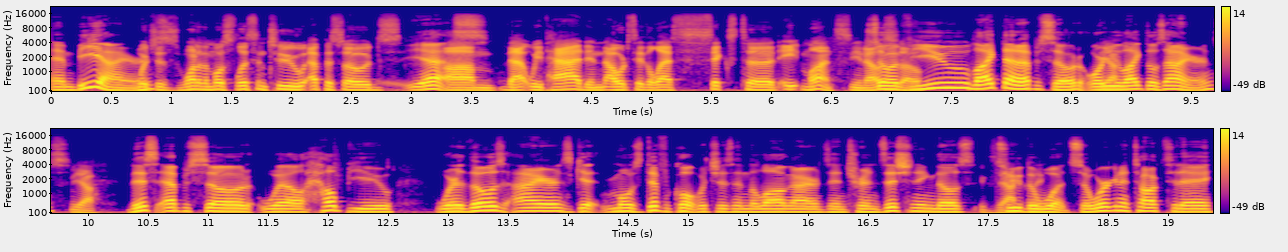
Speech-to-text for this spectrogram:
MB irons, Which is one of the most listened to episodes yes. um, that we've had in I would say the last six to eight months. You know. so, if you like that episode or Yeah. you like those irons, yeah. this episode will help you where those irons get most difficult, which is in the long irons and transitioning those to the wood. So we're going to talk today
